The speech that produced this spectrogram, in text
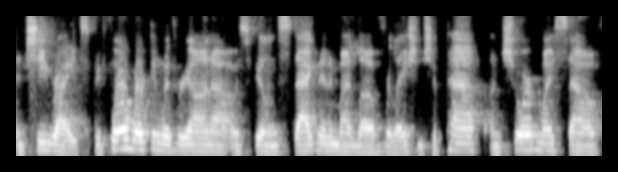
And she writes Before working with Rhonda, I was feeling stagnant in my love relationship path, unsure of myself,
